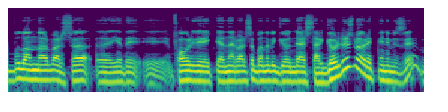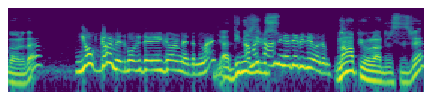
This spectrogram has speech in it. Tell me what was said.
Bulanlar varsa e, ya da e, favorileri ekleyenler varsa bana bir gönderseler. Gördünüz mü öğretmenimizi bu arada? Yok görmedim o videoyu görmedim ben. Ya Ama tahmin edebiliyorum. ne yapıyorlardır sizce?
